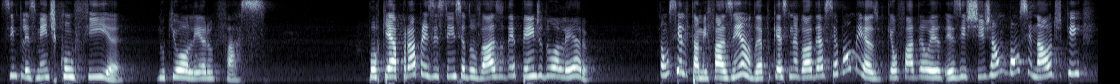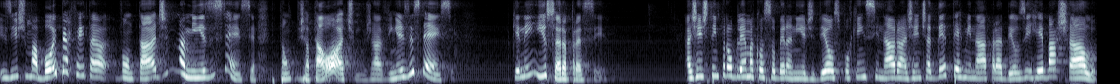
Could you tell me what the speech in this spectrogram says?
simplesmente confia no que o oleiro faz. Porque a própria existência do vaso depende do oleiro. Então, se ele está me fazendo, é porque esse negócio deve ser bom mesmo, porque o fato de eu existir já é um bom sinal de que existe uma boa e perfeita vontade na minha existência. Então, já está ótimo, já vinha a existência. Porque nem isso era para ser. A gente tem problema com a soberania de Deus porque ensinaram a gente a determinar para Deus e rebaixá-lo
